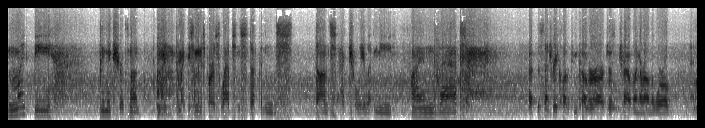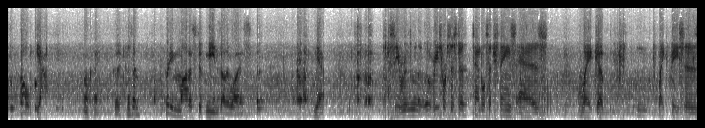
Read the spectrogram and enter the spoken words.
Might be. Let me make sure it's not. there might be something as far as labs and stuff and stunts. Actually, let me find that. But the Century Club can cover our just traveling around the world. Oh yeah. Okay, good. Because I'm pretty modest of means otherwise. Yeah. See, resources does handle such things as like uh, like bases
